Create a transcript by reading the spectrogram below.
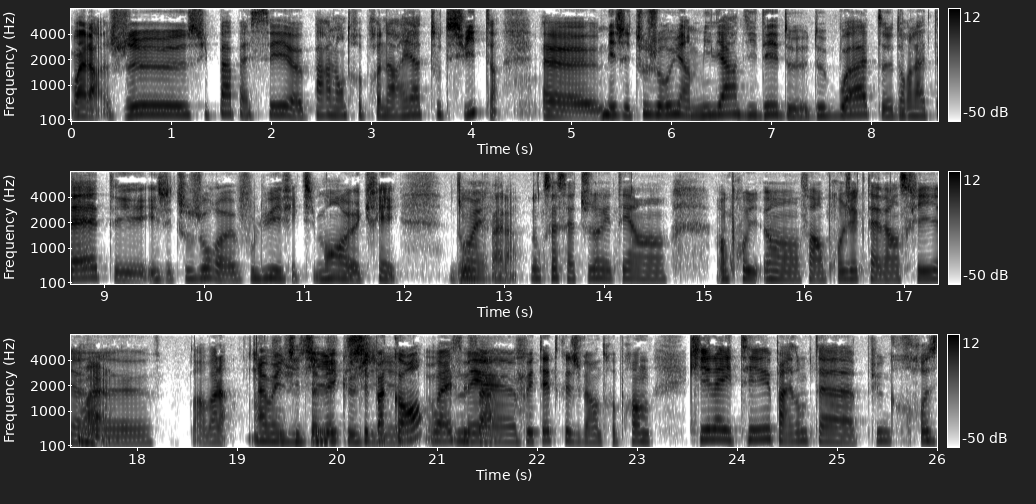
voilà, je suis pas passée euh, par l'entrepreneuriat tout de suite, euh, mais j'ai toujours eu un milliard d'idées de, de, boîtes dans la tête et, et j'ai toujours euh, voulu effectivement euh, créer. Donc voilà. Donc ça, ça a toujours été un, un, pro, enfin un projet que tu avais inscrit. Ouais. Enfin, voilà. Ah oui, je, savais que je sais pas quand, ouais, mais euh, peut-être que je vais entreprendre. Quelle a été, par exemple, ta plus grosse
